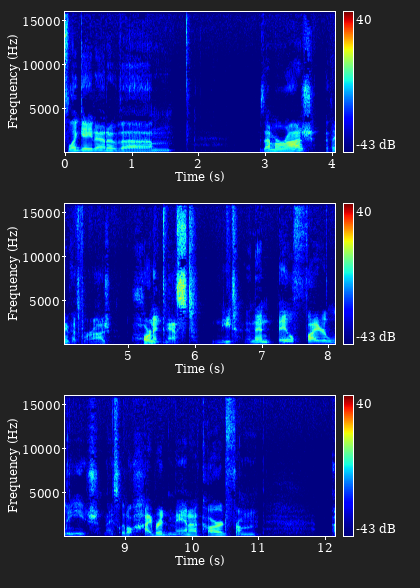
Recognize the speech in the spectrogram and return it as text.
Floodgate out of, um, is that Mirage? I think that's Mirage. Hornet Nest, neat, and then Balefire Liege, nice little hybrid mana card from, uh,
